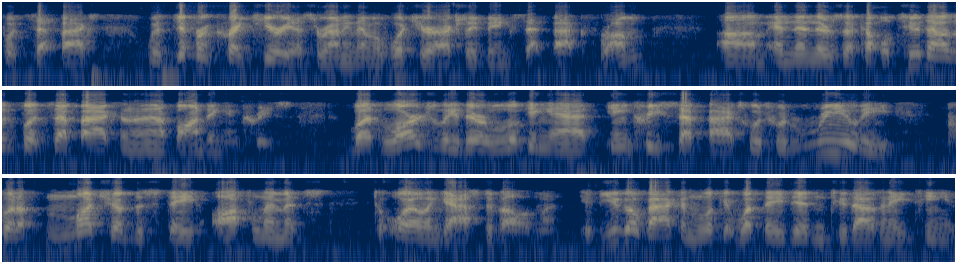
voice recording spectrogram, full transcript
foot setbacks with different criteria surrounding them of what you're actually being set back from. Um, and then there's a couple 2,000 foot setbacks and then a bonding increase. But largely, they're looking at increased setbacks, which would really put much of the state off limits to oil and gas development. If you go back and look at what they did in 2018,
